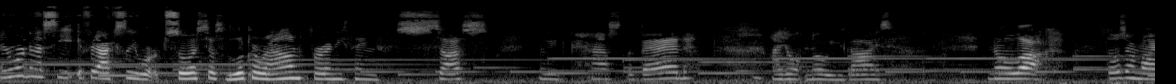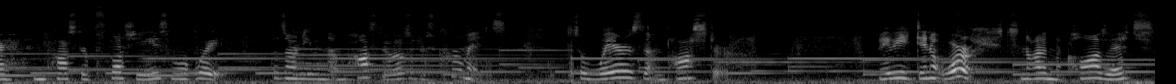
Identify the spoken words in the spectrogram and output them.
and we're gonna see if it actually works. So let's just look around for anything sus. Maybe past the bed. I don't know, you guys. No luck. Those are my imposter plushies. Well, wait, those aren't even the imposter. Those are just crewmates. So where is the imposter? Maybe it didn't work. It's not in the closets.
